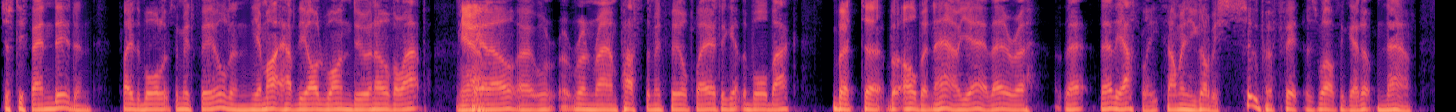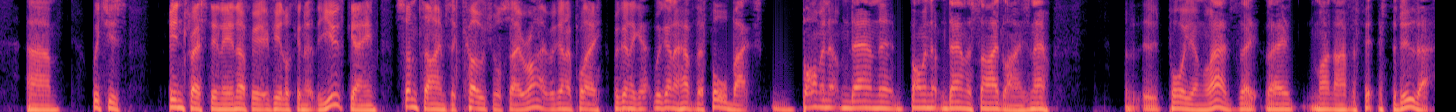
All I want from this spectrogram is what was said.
just defended and played the ball up to midfield, and you might have the odd one do an overlap. Yeah. you know, uh, run round past the midfield player to get the ball back. But uh, but oh, but now, yeah, they're uh, they're they're the athletes. I mean, you've got to be super fit as well to get up and down. Um, which is interestingly enough, if you're looking at the youth game, sometimes the coach will say, "Right, we're going to play. We're going to get. We're going to have the fullbacks bombing up and down the bombing up and down the sidelines." Now, the poor young lads, they they might not have the fitness to do that.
